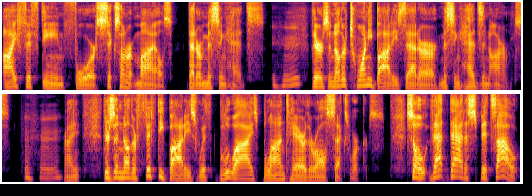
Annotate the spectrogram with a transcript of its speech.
I 15 for 600 miles that are missing heads. Mm-hmm. There's another 20 bodies that are missing heads and arms. Mm-hmm. Right? There's another 50 bodies with blue eyes, blonde hair. They're all sex workers. So that data spits out,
